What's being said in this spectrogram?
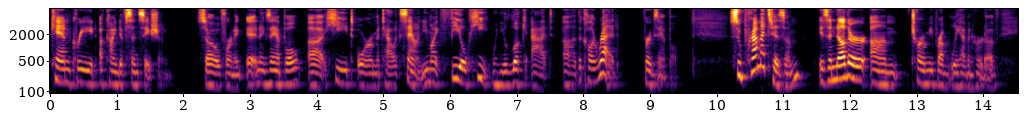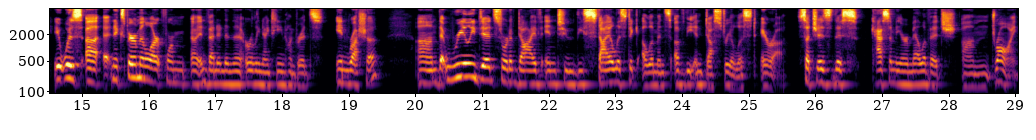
can create a kind of sensation. So, for an, an example, uh, heat or a metallic sound. You might feel heat when you look at uh, the color red, for example. Suprematism is another um, term you probably haven't heard of. It was uh, an experimental art form uh, invented in the early 1900s in Russia um, that really did sort of dive into the stylistic elements of the industrialist era, such as this Kasimir Malevich um, drawing,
